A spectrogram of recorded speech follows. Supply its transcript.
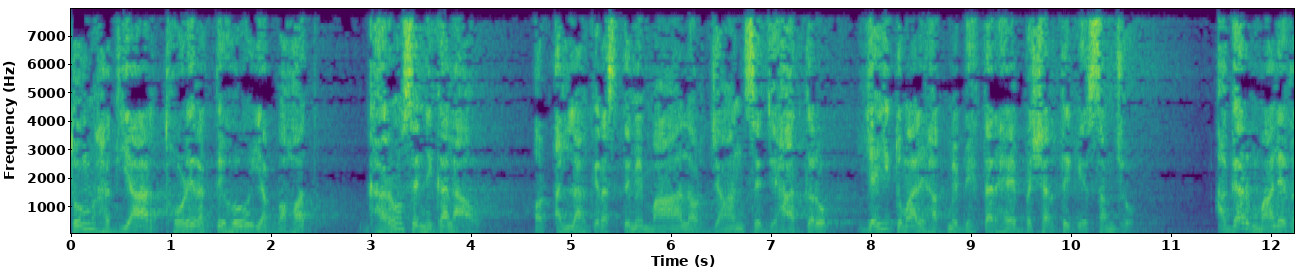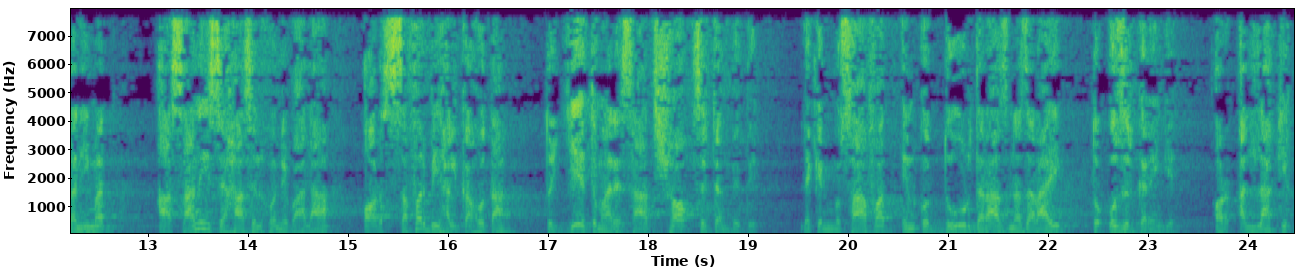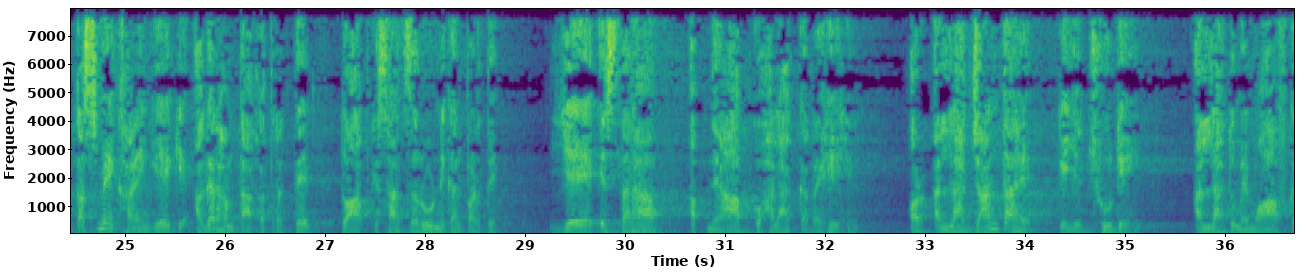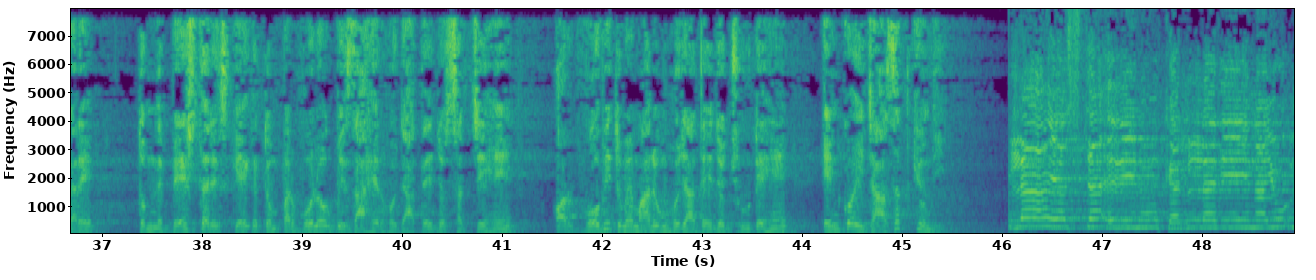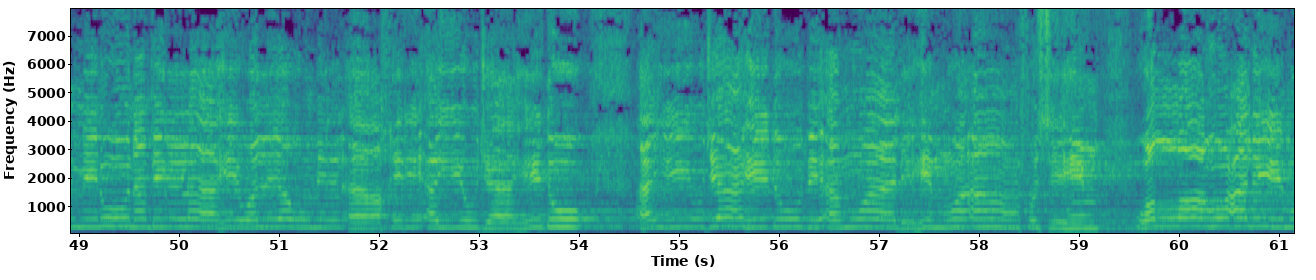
تم ہتھیار تھوڑے رکھتے ہو یا بہت، گھروں سے نکل آؤ اور اللہ کے رستے میں مال اور جان سے جہاد کرو، یہی تمہارے حق میں بہتر ہے بشرتے کے سمجھو۔ اگر مال غنیمت آسانی سے حاصل ہونے والا اور سفر بھی ہلکا ہوتا، تو یہ تمہارے ساتھ شوق سے چل دیتے۔ لیکن مسافت ان کو دور دراز نظر آئی تو عذر کریں گے اور اللہ کی قسمیں کھائیں گے کہ اگر ہم طاقت رکھتے تو آپ کے ساتھ ضرور نکل پڑتے۔ یہ اس طرح اپنے آپ کو ہلاک کر رہے ہیں اور اللہ جانتا ہے کہ یہ جھوٹے ہیں۔ اللہ تمہیں معاف کرے۔ تم نے پیشتر اس کے کہ تم پر وہ لوگ بھی ظاہر ہو جاتے جو سچے ہیں اور وہ بھی تمہیں معلوم ہو جاتے جو جھوٹے ہیں۔ ان کو اجازت کیوں دی؟ لا يستأذنك الذين يؤمنون بالله واليوم الآخر أن يجاهدوا أن يجاهدوا بأموالهم وأنفسهم والله عليم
